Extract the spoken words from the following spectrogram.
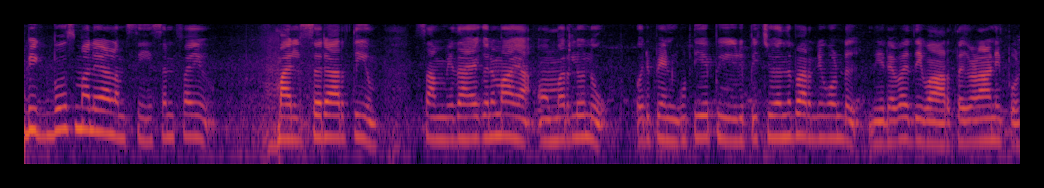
Bigg Boss Malayalam season five മത്സരാർത്ഥിയും സംവിധായകനുമായ ഒമർ ലുലു ഒരു പെൺകുട്ടിയെ പീഡിപ്പിച്ചു എന്ന് പറഞ്ഞുകൊണ്ട് നിരവധി വാർത്തകളാണിപ്പോൾ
